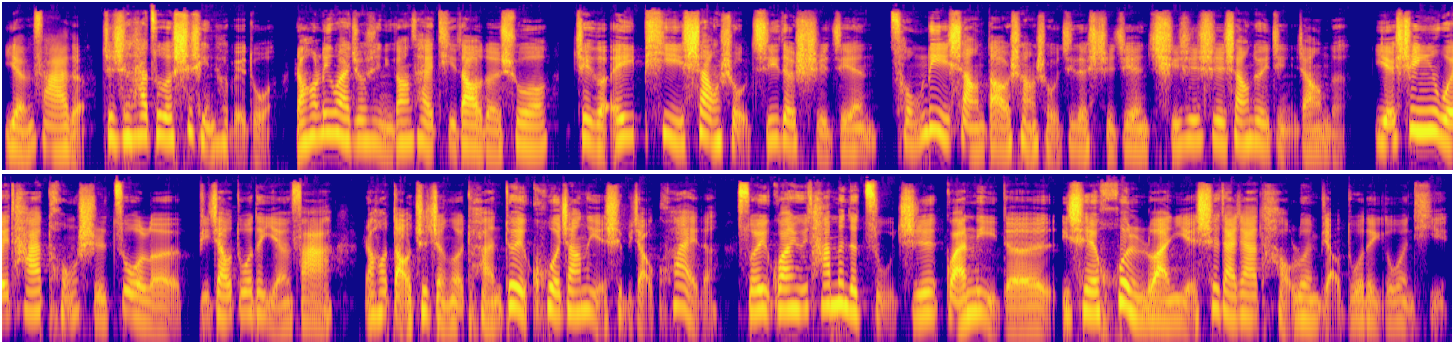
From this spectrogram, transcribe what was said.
研发的，这是他做的事情特别多。然后另外就是你刚才提到的说，这个 AP 上手机的时间，从立项到上手机的时间其实是相对紧张的。也是因为他同时做了比较多的研发，然后导致整个团队扩张的也是比较快的，所以关于他们的组织管理的一些混乱，也是大家讨论比较多的一个问题。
